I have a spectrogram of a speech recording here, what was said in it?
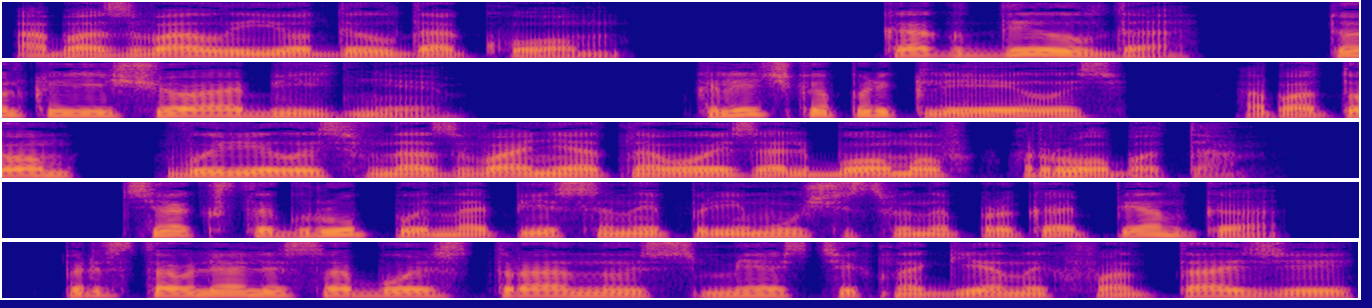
обозвал ее дылдаком. Как дылда, только еще обиднее. Кличка приклеилась, а потом вылилась в название одного из альбомов «Робота». Тексты группы, написанные преимущественно Прокопенко, представляли собой странную смесь техногенных фантазий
